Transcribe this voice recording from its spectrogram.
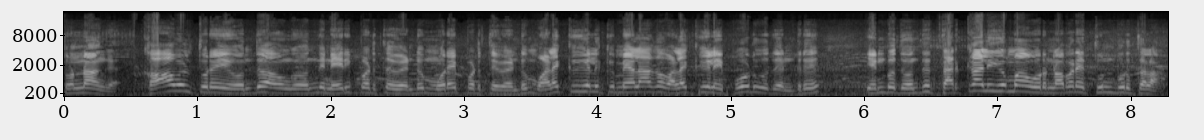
சொன்னாங்க. காவல்துறையை வந்து அவங்க வந்து நெறிப்படுத்த வேண்டும் முறைப்படுத்த வேண்டும். வழக்குகளுக்கு மேலாக வழக்குகளை போடுவது என்று என்பது வந்து தற்காலிகமாக ஒரு நபரை துன்புறுத்தலாம்.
